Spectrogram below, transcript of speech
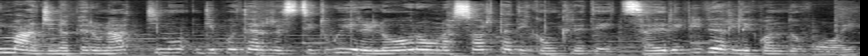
Immagina per un attimo di poter restituire loro una sorta di concretezza e riviverli quando vuoi.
